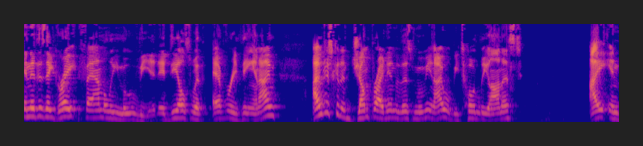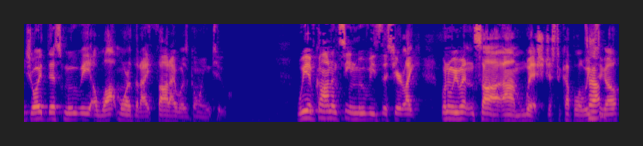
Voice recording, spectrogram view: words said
and it is a great family movie. It, it deals with everything, and I'm I'm just going to jump right into this movie, and I will be totally honest. I enjoyed this movie a lot more than I thought I was going to. We have gone and seen movies this year, like when we went and saw um, Wish just a couple of weeks Yeah. ago.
